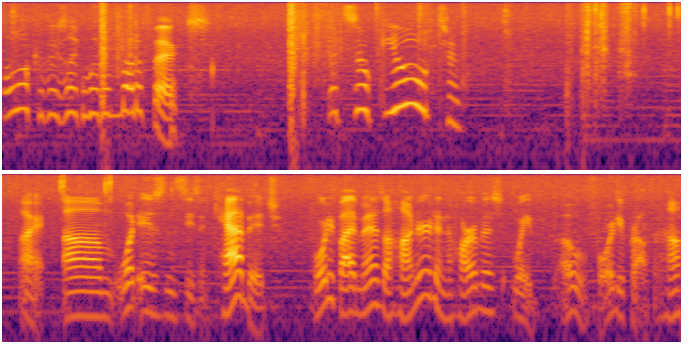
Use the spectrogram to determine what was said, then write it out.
Oh look, there's like little mud effects. That's so cute. Alright, um, what is in season? Cabbage. 45 minutes, 100, and harvest, wait, oh, 40 profit, huh?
